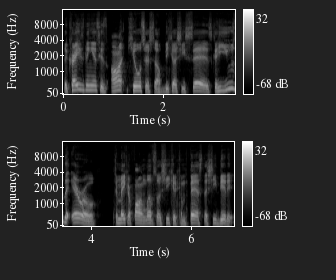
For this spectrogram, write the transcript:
The crazy thing is, his aunt kills herself because she says because he used the arrow to make her fall in love so she could confess that she did it.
